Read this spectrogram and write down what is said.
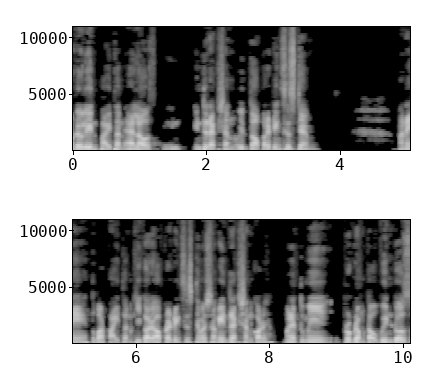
module in Python allows interaction with the operating system মানে তোমার পাইথন কি করে? অপারেটিং সিস্টেমের সঙ্গে ইন্টারাকশন করে। মানে তুমি প্রোগ্রামটা উইন্ডোজ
